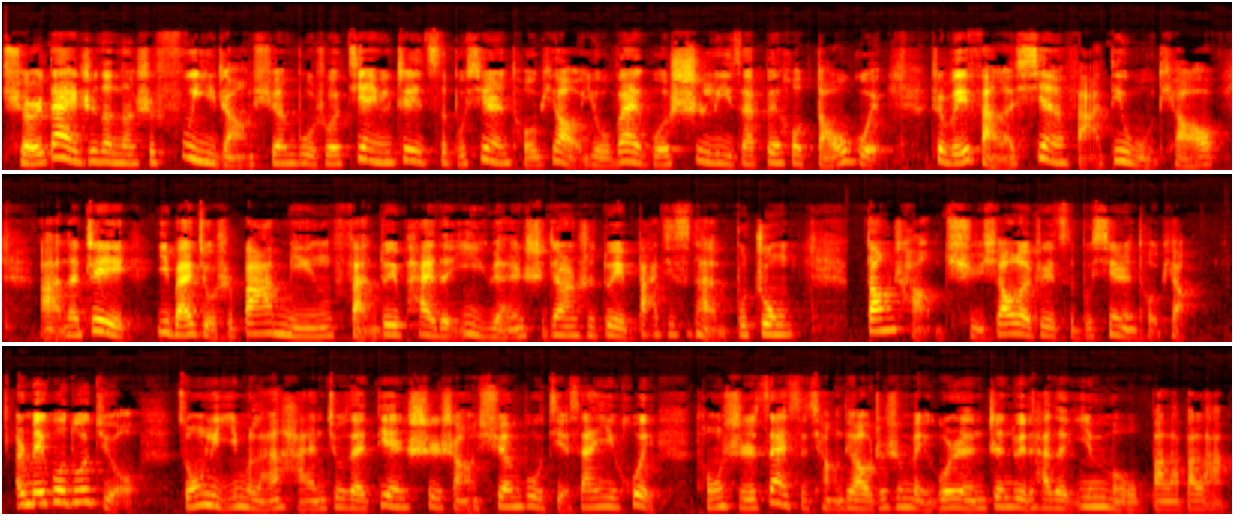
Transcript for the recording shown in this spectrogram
取而代之的呢是副议长宣布说，鉴于这次不信任投票有外国势力在背后捣鬼，这违反了宪法第五条啊，那这一百九十八名反对派的议员实际上是对巴基斯坦不忠，当场取消了这次不信任投票。而没过多久，总理伊姆兰汗就在电视上宣布解散议会，同时再次强调这是美国人针对他的阴谋。巴拉巴拉。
